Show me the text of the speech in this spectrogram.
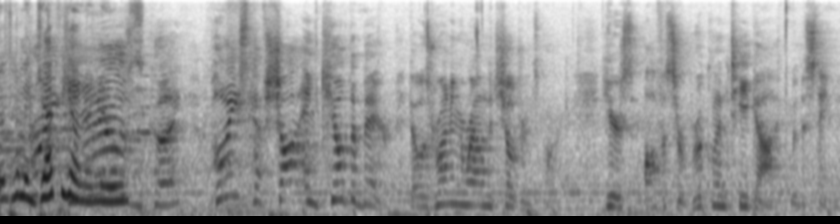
Don't tell me Jeffy on the news. Okay? Police have shot and killed the bear that was running around the children's park. Here's Officer Brooklyn T. Guy with a statement.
